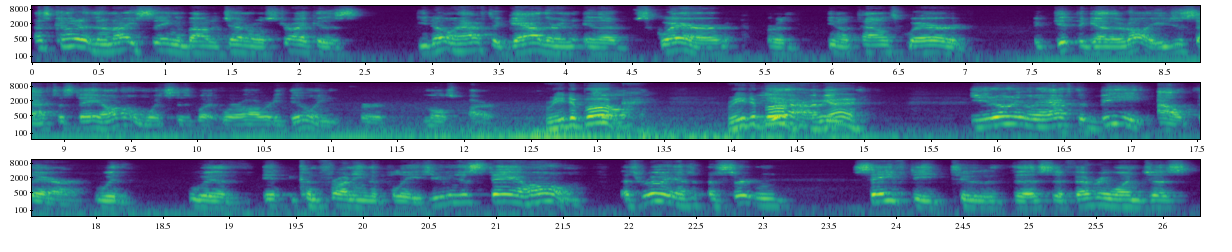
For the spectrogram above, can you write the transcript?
that's kind of the nice thing about a general strike is you don't have to gather in, in a square or you know town square or get together at all. You just have to stay home, which is what we're already doing for most part. Read a book. So, Read a book. Yeah, I mean, yeah. you don't even have to be out there with with it, confronting the police. You can just stay at home. That's really a, a certain safety to this if everyone just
